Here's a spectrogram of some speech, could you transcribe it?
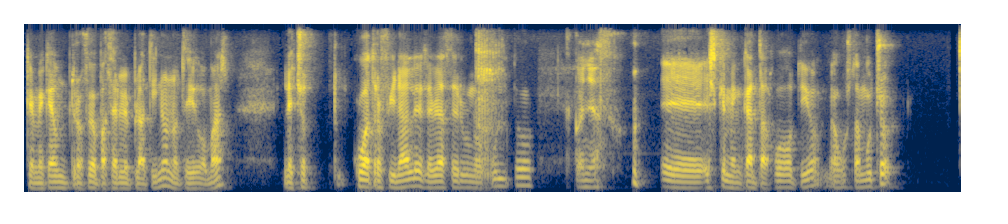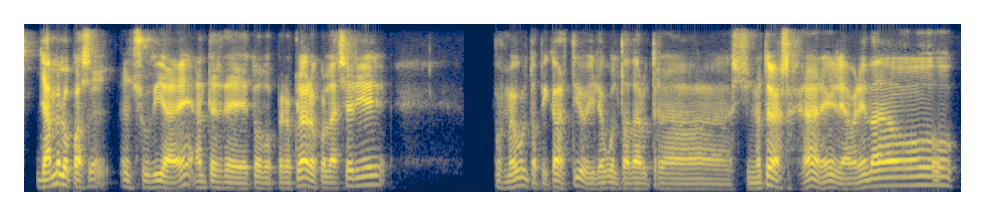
que me queda un trofeo para hacerle el platino, no te digo más. Le he hecho cuatro finales, le voy a hacer uno oculto. Qué coñazo. Eh, es que me encanta el juego, tío, me gusta mucho. Ya me lo pasé en su día, ¿eh? Antes de todo, pero claro, con la serie, pues me he vuelto a picar, tío, y le he vuelto a dar otra. Si no te voy a exagerar, ¿eh? Le habré dado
